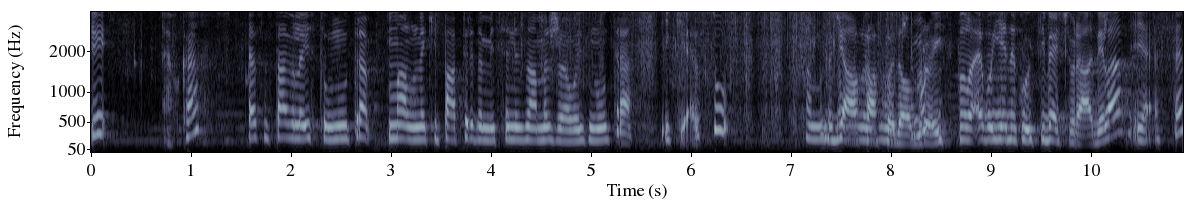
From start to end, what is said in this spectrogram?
I evo ga. Ja sam stavila isto unutra malo neki papir da mi se ne zamaže ovo iznutra i kesu. Samo da ja, kako izvučemo. je dobro ispalo. Evo jedne koju si već uradila. Jeste.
